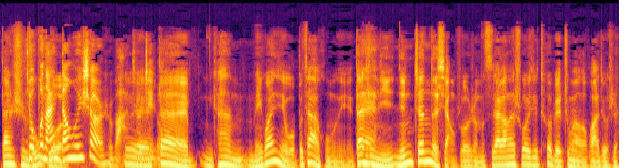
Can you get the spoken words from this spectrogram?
但是就不拿你当回事儿是吧？对对，你看没关系，我不在乎你。但是您您真的想说什么？思佳刚才说一句特别重要的话，就是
